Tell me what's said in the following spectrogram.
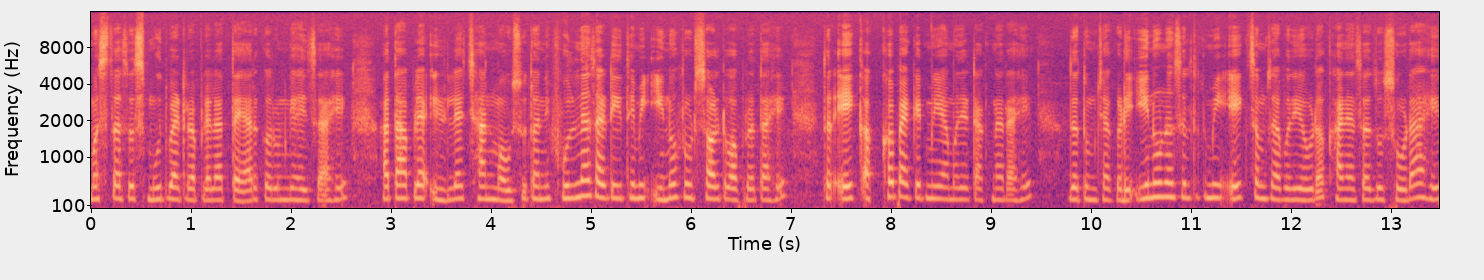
मस्त असं स्मूथ बॅटर आपल्याला तयार करून घ्यायचं आहे. आता आपल्या इडल्या छान मौसूत आणि फुलण्यासाठी इथे मी इनो फ्रूट सॉल्ट वापरत आहे. तर एक अख्खं पॅकेट मी यामध्ये टाकणार आहे. जर तुमच्याकडे इनो नसेल तर तुम्ही एक चमचाभर एवढं खाण्याचा जो सोडा आहे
